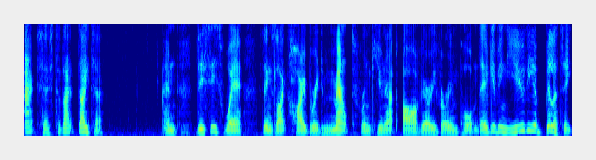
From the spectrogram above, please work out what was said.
access to that data. And this is where things like hybrid mount from QNAP are very, very important. They're giving you the ability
